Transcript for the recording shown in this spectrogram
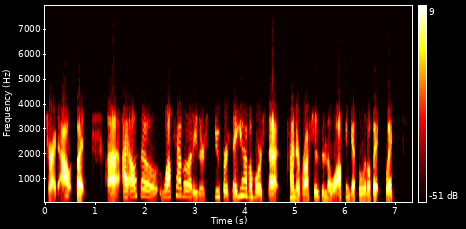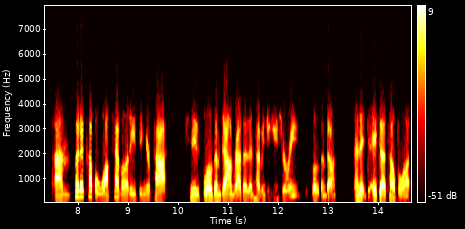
stride out. But uh, I also, walk cavalettis are super, say you have a horse that kind of rushes in the walk and gets a little bit quick, um, put a couple walk cavalettis in your path to slow them down rather than having to use your reins to slow them down. And it, it does help a lot.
